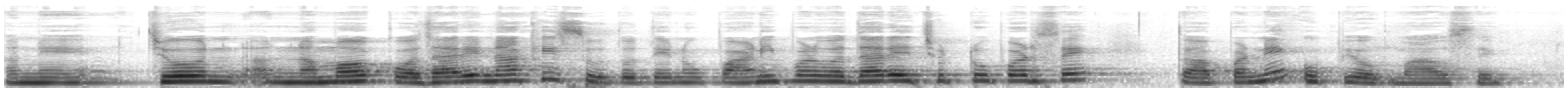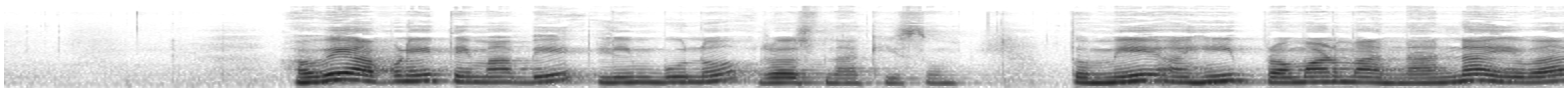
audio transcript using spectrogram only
અને જો નમક વધારે નાખીશું તો તેનું પાણી પણ વધારે છૂટું પડશે તો આપણને ઉપયોગમાં આવશે. હવે આપણે તેમાં બે લીંબુનો રસ નાખીશું. તો મેં અહીં પ્રમાણમાં નાના એવા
